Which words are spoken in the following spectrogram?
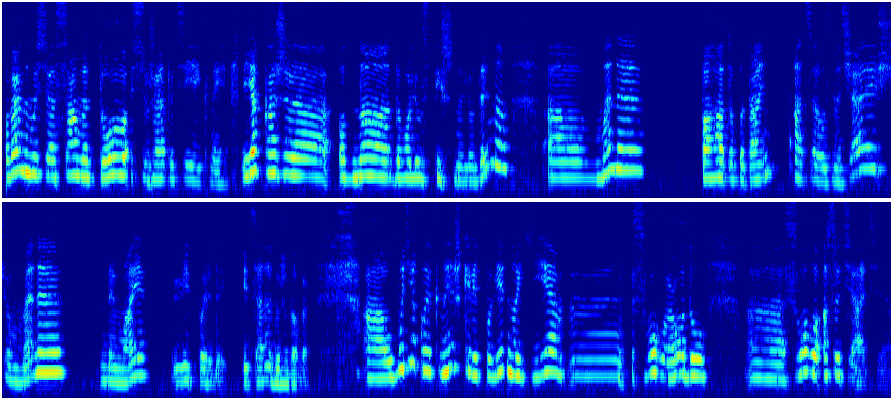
Повернемося саме до сюжету цієї книги. Як каже одна доволі успішна людина, е, в мене багато питань, а це означає, що в мене немає відповідей, і це не дуже добре. А у будь-якої книжки, відповідно, є свого роду е, слово асоціація.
